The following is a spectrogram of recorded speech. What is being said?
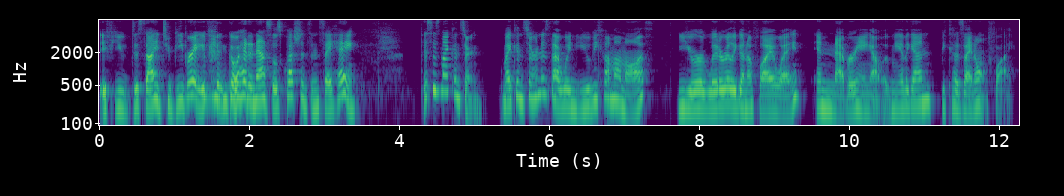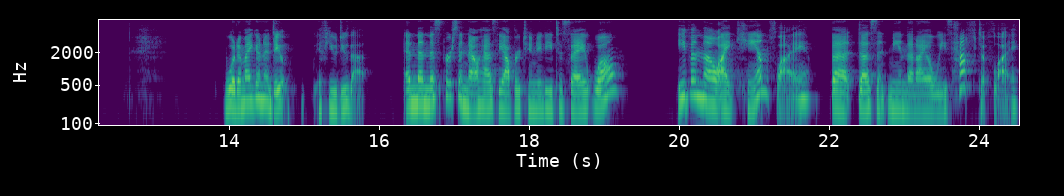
if you decide to be brave and go ahead and ask those questions and say, hey, this is my concern. My concern is that when you become a moth, you're literally going to fly away and never hang out with me again because I don't fly. What am I going to do if you do that? And then this person now has the opportunity to say, well, even though I can fly, that doesn't mean that I always have to fly.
